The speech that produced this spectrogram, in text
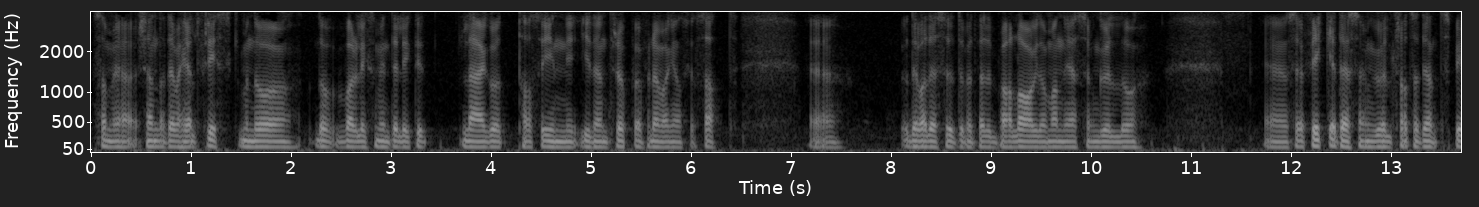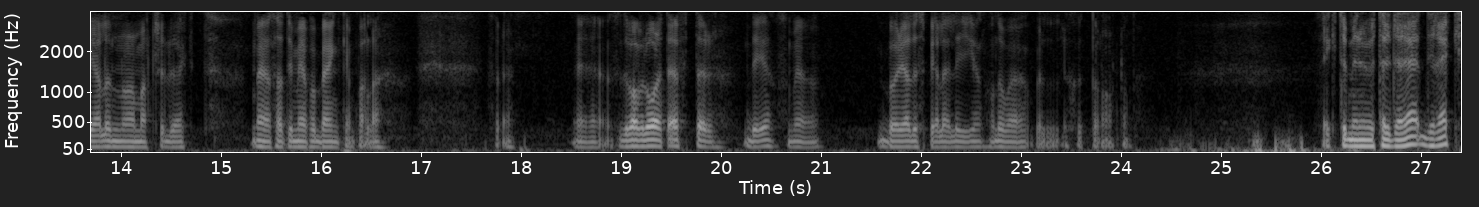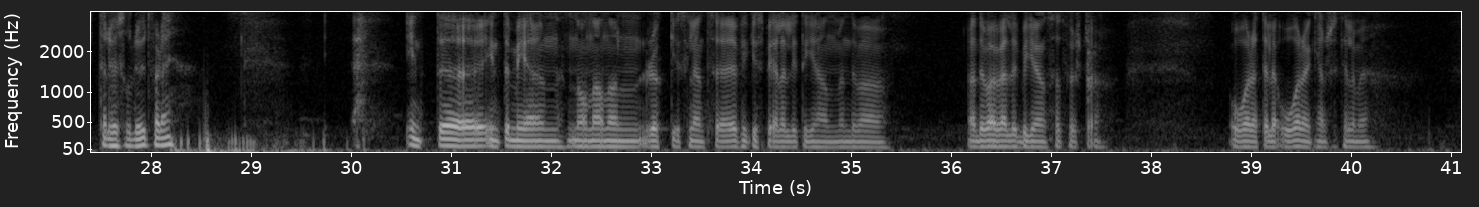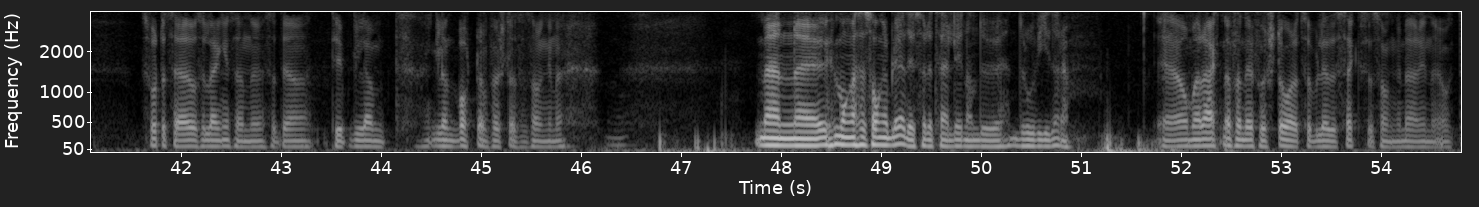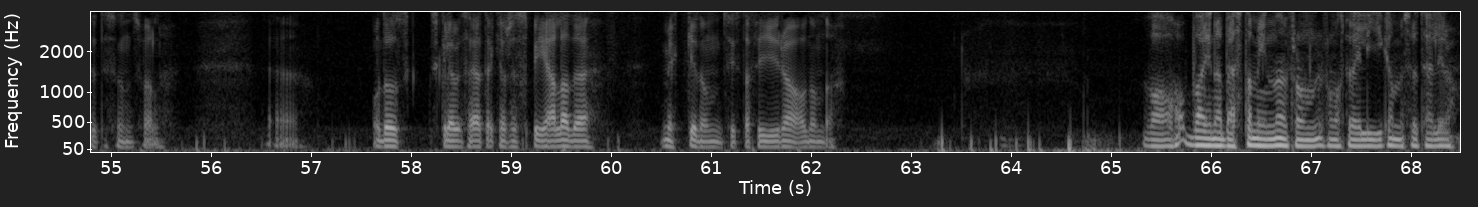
som jag kände att jag var helt frisk. Men då, då var det liksom inte riktigt läge att ta sig in i, i den truppen för den var ganska satt. Eh, det var dessutom ett väldigt bra lag, de vann SM-guld då. Eh, så jag fick ett SM-guld trots att jag inte spelade några matcher direkt. Men jag satt ju med på bänken på alla Sådär. Eh, så det var väl året efter det som jag började spela i ligan och då var jag väl 17-18. Fick du minuter direkt eller hur såg det ut för dig? Inte, inte mer än någon annan rookie skulle jag inte säga. Jag fick ju spela lite grann men det var, ja, det var väldigt begränsat första året eller åren kanske till och med. Svårt att säga, det var så länge sedan nu så att jag typ glömt, glömt bort de första säsongerna. Men eh, hur många säsonger blev det i Södertälje innan du drog vidare? Eh, om man räknar från det första året så blev det sex säsonger där innan jag åkte till Sundsvall. Eh, och då skulle jag väl säga att jag kanske spelade mycket de sista fyra av dem då. Vad var dina bästa minnen från, från att spela i ligan med Södertälje då?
